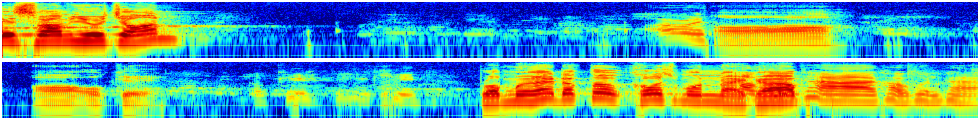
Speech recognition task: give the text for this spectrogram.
It's from you John อ๋อ อ๋อโอเค โอเค thank you ปรบมือให้ดรโคชมนหน่อยขอบครัคุบณค่ะ ขอบคุณค่ะ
